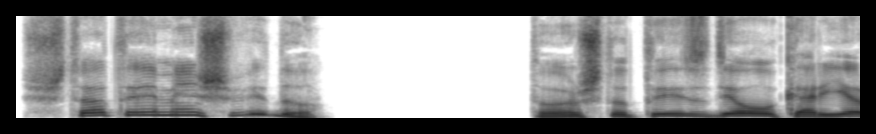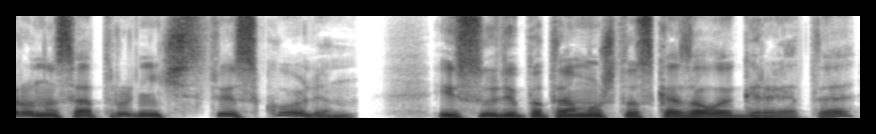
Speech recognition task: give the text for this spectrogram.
«Что ты имеешь в виду?» «То, что ты сделал карьеру на сотрудничестве с Колин, и судя по тому, что сказала Грета,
